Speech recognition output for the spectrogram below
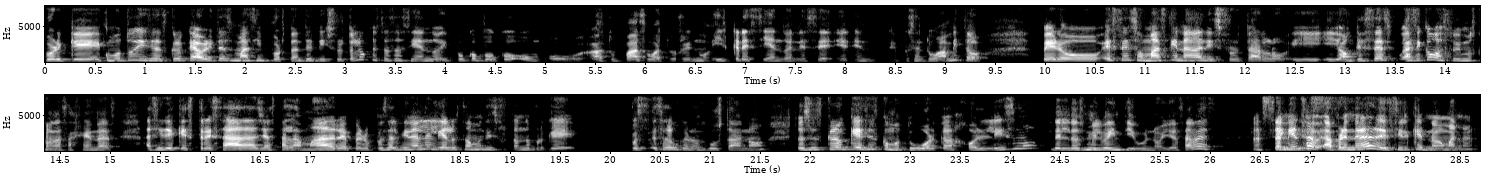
porque como tú dices, creo que ahorita es más importante disfrutar lo que estás haciendo y poco a poco o, a tu paso o a tu ritmo ir creciendo en ese, en, pues en tu ámbito. Pero es eso, más que nada disfrutarlo. Y, y, aunque estés, así como estuvimos con las agendas, así de que estresadas, ya está la madre, pero pues al final del día lo estamos disfrutando porque pues es algo que nos gusta, ¿no? Entonces creo que ese es como tu workaholismo del 2021, ya sabes. También aprender a decir que no, mana.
